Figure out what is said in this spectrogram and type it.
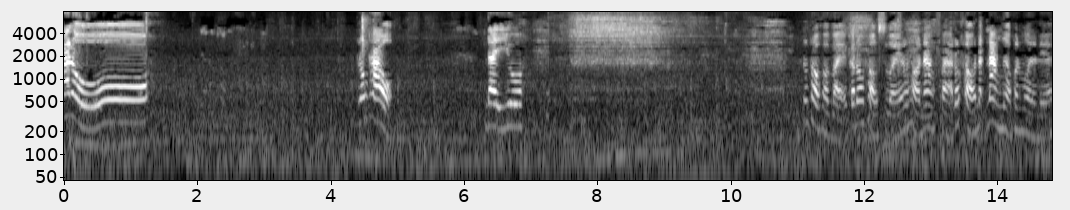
ฮัลโหลรองเท้าได้อยู่ รองเท้าผ้าใบก็รองเท้าสวยรองเท้านั่งฟ้ารองเท้านั่งเหนือคนเมืองอันเดีย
